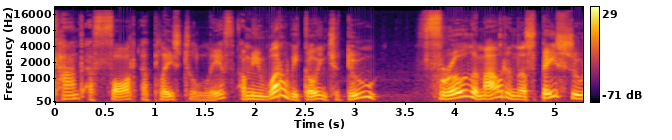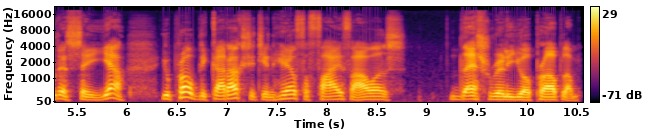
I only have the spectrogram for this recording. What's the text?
can't afford a place to live? I mean, what are we going to do throw them out in a spacesuit and say, yeah, you probably got oxygen here for five hours. That's really your problem.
